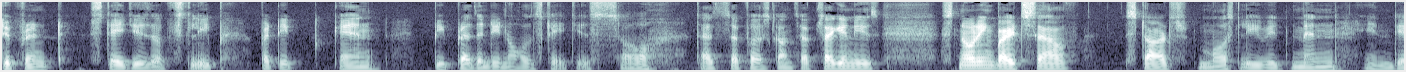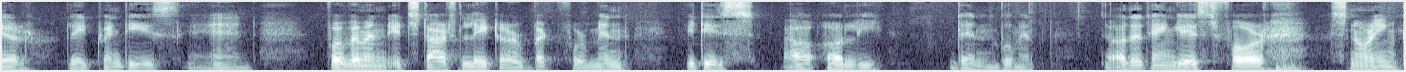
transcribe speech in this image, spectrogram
different stages of sleep, but it can be present in all stages. So that's the first concept. Second is snoring by itself starts mostly with men in their late 20s and for women it starts later but for men it is uh, early than women the other thing is for snoring,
